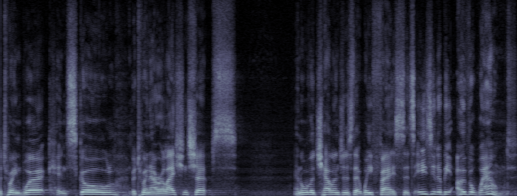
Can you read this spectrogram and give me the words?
between work and school, between our relationships, and all the challenges that we face. It's easy to be overwhelmed.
